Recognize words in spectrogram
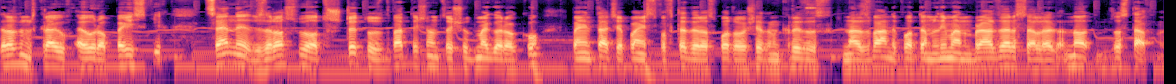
Każdym z krajów europejskich. Ceny wzrosły od szczytu z 2007 roku. Pamiętacie Państwo, wtedy rozpoczął się ten kryzys nazwany potem Lehman Brothers, ale no zostawmy.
